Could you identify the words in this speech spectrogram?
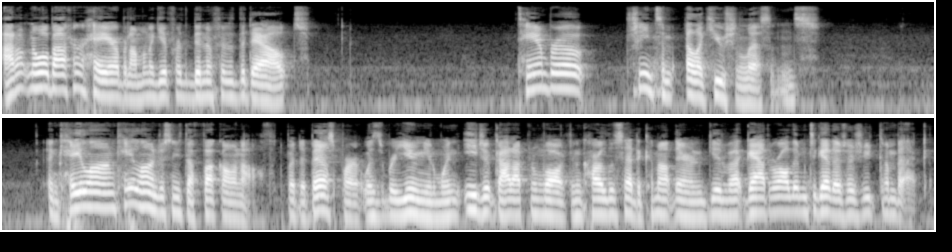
I don't know about her hair, but I'm gonna give her the benefit of the doubt. Tambra, she needs some elocution lessons. And Kaylon, Kaylon just needs to fuck on off. But the best part was the reunion when Egypt got up and walked, and Carlos had to come out there and give, gather all them together so she'd come back.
